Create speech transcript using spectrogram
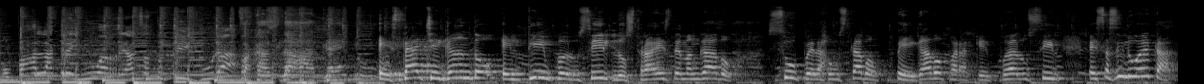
Con fajas la greñúa realza tu figura. facas la greñúa. Está llegando el tiempo de lucir los trajes de mangado, súper ajustado, pegado para que pueda lucir esa silueta.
